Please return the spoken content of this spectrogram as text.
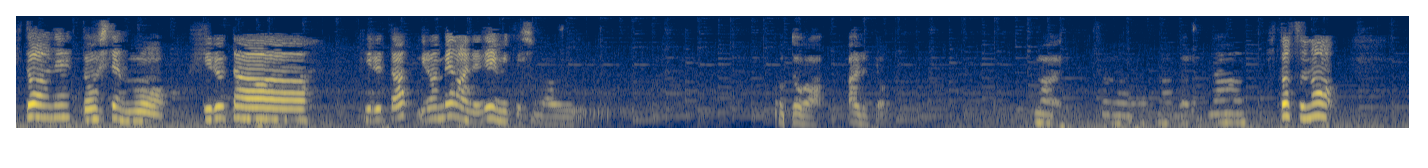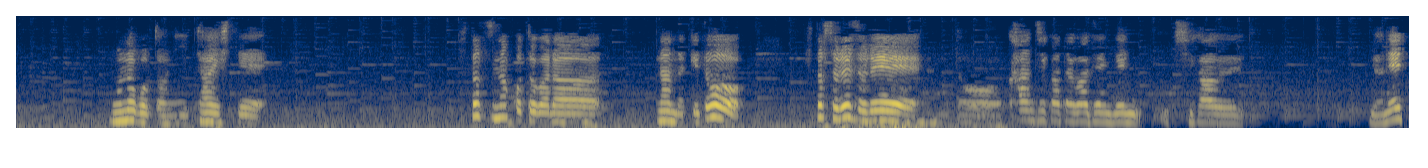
人はね、どうしても、フィルター、フィルター？色眼鏡で見てしまうことがあると。まあ、その、なんだろうな。一つの物事に対して、一つの事柄なんだけど、人それぞれ、と感じ方が全然違うよね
